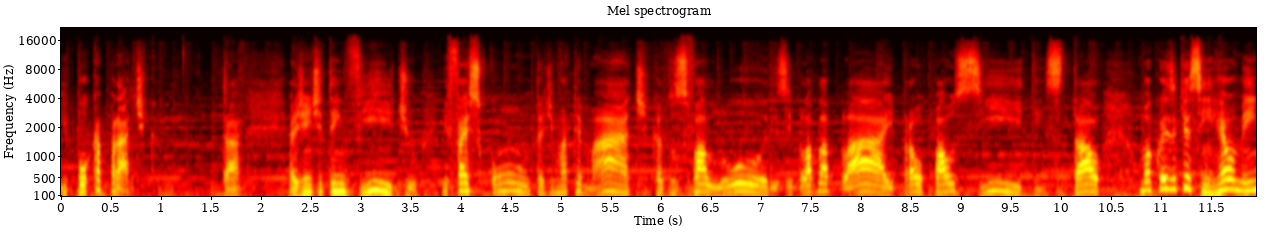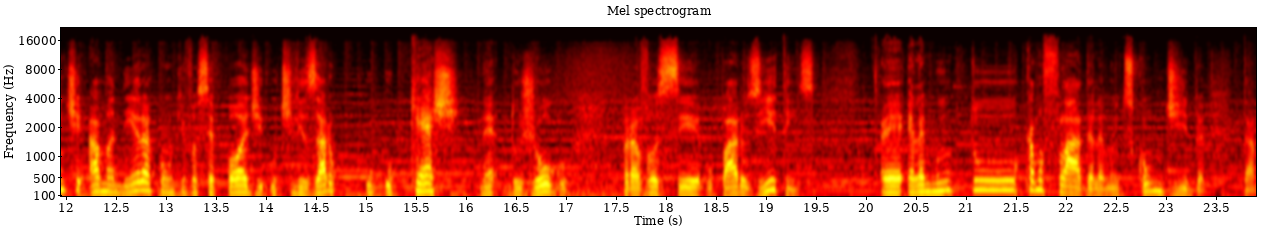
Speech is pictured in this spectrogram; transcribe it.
e pouca prática, tá? A gente tem vídeo e faz conta de matemática, dos valores e blá blá blá, e para upar os itens tal. Uma coisa que, assim, realmente a maneira com que você pode utilizar o, o, o cache né, do jogo para você upar os itens, é, ela é muito camuflada, ela é muito escondida, tá?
